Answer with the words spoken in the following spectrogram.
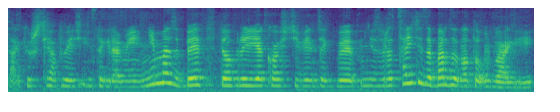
tak, już chciałam powiedzieć Instagramie, nie ma zbyt dobrej jakości, więc jakby nie zwracajcie za bardzo na to uwagi.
